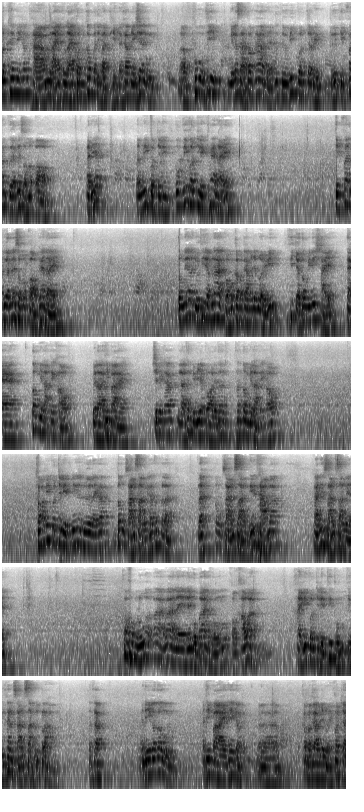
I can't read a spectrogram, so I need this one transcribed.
มันเคยมีคำถามหลายคนหลายคนก็ปฏิบัติผิดนะครับ อย่างเช่นผู้ที่มีลักษณะต้องห้ามเนี่ยก็คือวิกลจริตหรือจิตฟั่นเฟือนไม่สมประกอบ อันเนี้ยมันวิกลจริตวิกลจริตแค่ไหน จิตฟั่นเฟือนไม่สมประกอบแค่ไหน ตรงนี้อยู่ที่อำนาจของกรรมการบรรยหน่วยวิที่จะต้องวินิจฉัย แต่ต้องมีหลักให้เขา เวลาอธิบายใช่ไหมครับเวลาท่านเป็นวิทยากรเลยท่านท่านต้องมีหลักให้เขา คำว่าวิกลจริตนี่ก็คืออะไรครับ ต้องสารสั่งนะครับท่านประหลัดนะต้องสารสั่งทีนี้ถามว่า การที่สารสั่งเนี่ยก็คงรู้ว่าว่าในในหมู่บ้านของของเขาอะใครวิกลจริตที่ถึงถึงขั้นสารสั่งหรือเปล่านะครับ อันนี้ก็ต้องอธิบายให้กับกรรมการบรรยหน่วยเข้าใจ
